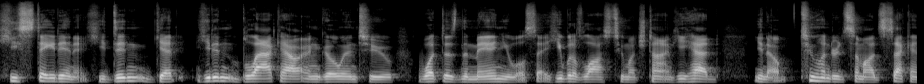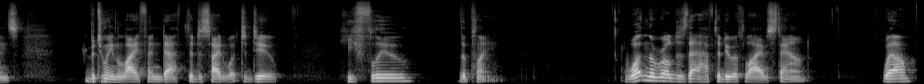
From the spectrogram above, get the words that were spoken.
he stayed in it. He didn't get he didn't black out and go into what does the manual say. He would have lost too much time. He had, you know, 200 some odd seconds between life and death to decide what to do. He flew the plane. What in the world does that have to do with live sound? Well,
